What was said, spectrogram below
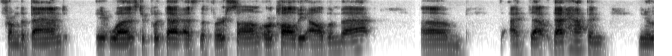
from the band it was to put that as the first song or call the album that. Um, I, that that happened, you know,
